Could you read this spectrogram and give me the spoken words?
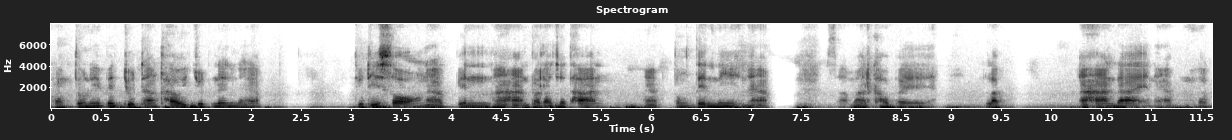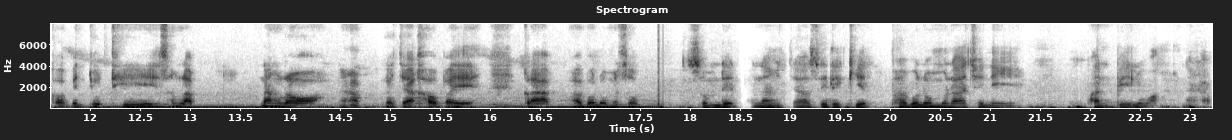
ครับตรง นี้เป็นจุดทางเข้าอีกจุดหนึ่งนะครับ จุดที่สองนะครับเป็นอาหารพระราชทานนะครับตรงเต็นท์นี้นะครับ สามารถเข้าไปรับอาหารได้นะครับ แล้วก็เป็นจุดที่สำหรับนั่งรอนะครับ ก็จะเข้าไปกราบพระบรมศพ สมเด็จพระนางเจ้าสิริกิติ์พระบรมราชินีพันปีหลวงนะครับ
